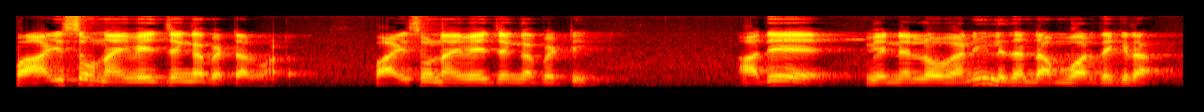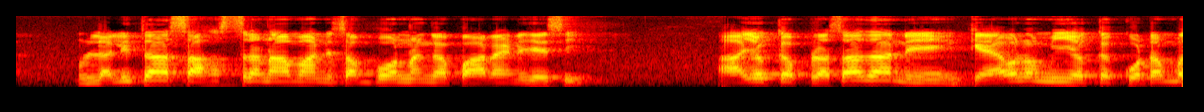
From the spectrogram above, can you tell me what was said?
పాయసం నైవేద్యంగా పెట్టాలన్నమాట. పాయసం నైవేద్యంగా పెట్టి అదే వెన్నెల్లో కానీ లేదంటే అమ్మవారి దగ్గర లలిత సహస్రనామాన్ని సంపూర్ణంగా పారాయణ చేసి ఆ యొక్క ప్రసాదాన్ని కేవలం మీ యొక్క కుటుంబ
